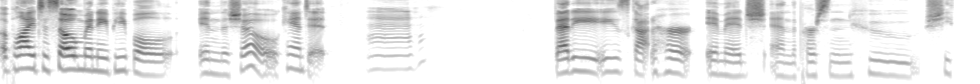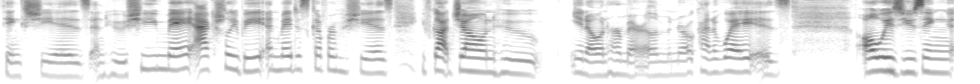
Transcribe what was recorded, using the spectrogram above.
apply to so many people in the show, can't it? Mm-hmm. Betty's got her image and the person who she thinks she is and who she may actually be and may discover who she is. You've got Joan, who, you know, in her Marilyn Monroe kind of way, is always using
